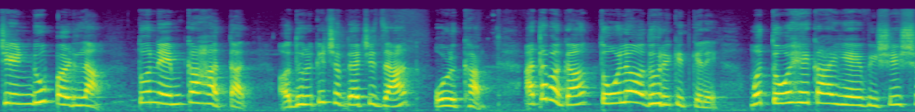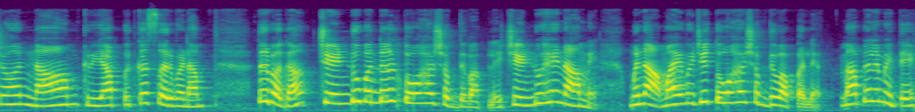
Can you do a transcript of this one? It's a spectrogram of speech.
चेंडू पडला. तो नेमका हातात. अधोरेखित शब्दाची जात ओळखा. आता बघा तोल अधोरेखित केले मग तो हे काय आहे? विशेषण नाम क्रियापद का सर्वनाम? तर बघा चेंडूबद्दल तो हा शब्द वापरले चेंडू हे नाम आहे. मग नामाऐवजी तो हा शब्द वापरला आहे मग आपल्याला माहिती आहे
